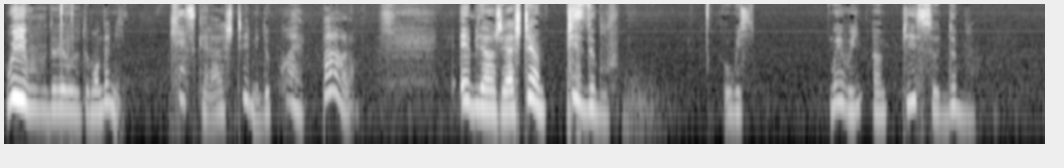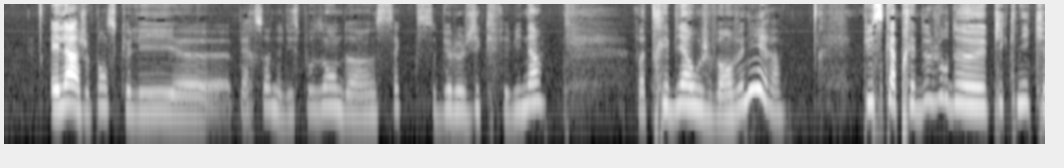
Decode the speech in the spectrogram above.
Oui, vous devez vous demander, mais qu'est-ce qu'elle a acheté? Mais de quoi elle parle? Eh bien, j'ai acheté un pisse debout. Oui. Oui, oui, un pisse debout. Et là, je pense que les euh, personnes disposant d'un sexe biologique féminin voient très bien où je veux en venir. Puisqu'après deux jours de pique-nique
